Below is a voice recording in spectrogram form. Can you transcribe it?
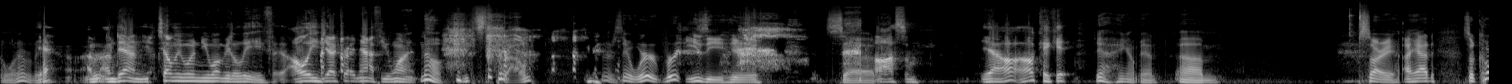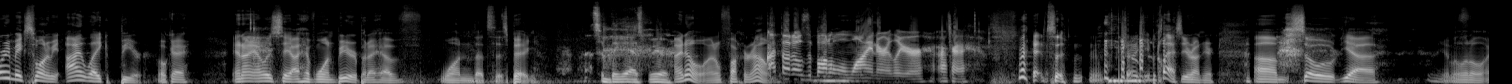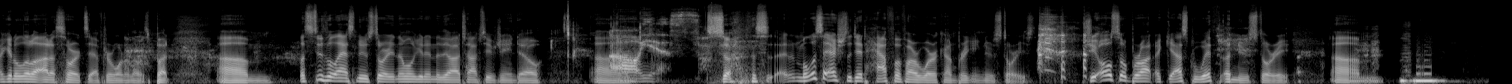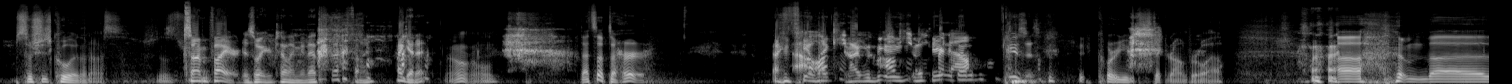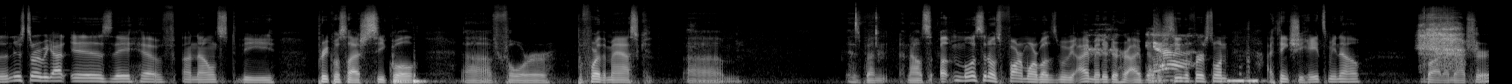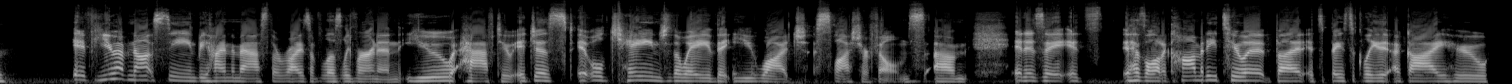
Whatever. Man. Yeah, I'm, I'm down. You tell me when you want me to leave. I'll eject right now if you want. No, you can stick around. I. We're we're easy here. It's uh, Awesome. Yeah, I'll, I'll kick it. yeah. Hang out, man. Um, sorry, I had so Corey makes fun of me. I like beer, okay, and I always say I have one beer, but I have one that's this big. That's a big ass beer. I know. I don't fuck around. I thought it was a bottle of wine earlier. Okay. it's a, I'm trying to keep it classy around here. Um, so yeah, I get a little I get a little out of sorts after one of those. But um, let's do the last news story, and then we'll get into the autopsy of Jane Doe. Um, oh yes. So this is, Melissa actually did half of our work on bringing news stories. she also brought a guest with a news story. Um, so she's cooler than us. She's, So I'm fired, is what you're telling me. That's that's fine. I get it. I don't know. That's up to her. I feel I'll like I you- would be I'll okay keep with that. now. Corey, you stick around for a while. uh, the the news story we got is they have announced the prequel slash sequel uh, for Before the Mask. Um, has been announced. Uh, Melissa knows far more about this movie. I admitted to her I've never Yeah. seen the first one. I think she hates me now, but I'm not sure. if you have not seen Behind the Mask: The Rise of Leslie Vernon, you have to. It just it will change the way that you watch slasher films. Um, it is a it's it has a lot of comedy to it, but it's basically a guy who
